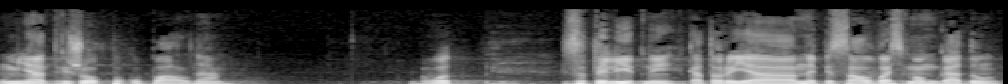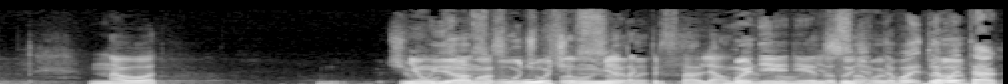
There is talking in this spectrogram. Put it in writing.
у меня движок покупал, да, вот, сателлитный, который я написал в восьмом году. Ну вот, Почему? Не, он я сам озвучил, он меня так представлял. Мнение да, это суть. самое... Давай, да, давай так.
